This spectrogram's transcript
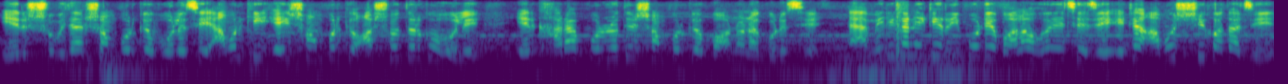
এর সুবিধার সম্পর্কে বলেছে, এমনকি এই সম্পর্কে অসতর্ক হলে এর খারাপ পরিণতির সম্পর্কে বর্ণনা করেছে। আমেরিকান একটি রিপোর্টে বলা হয়েছে যে, এটা আবশ্যিকতা যে,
